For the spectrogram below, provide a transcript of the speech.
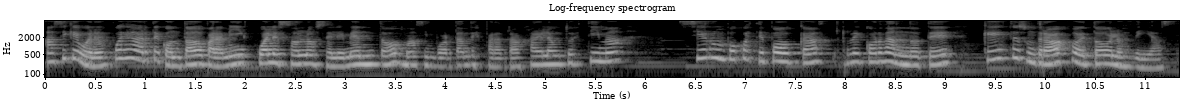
Así que bueno, después de haberte contado para mí cuáles son los elementos más importantes para trabajar el autoestima, cierro un poco este podcast recordándote que esto es un trabajo de todos los días.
